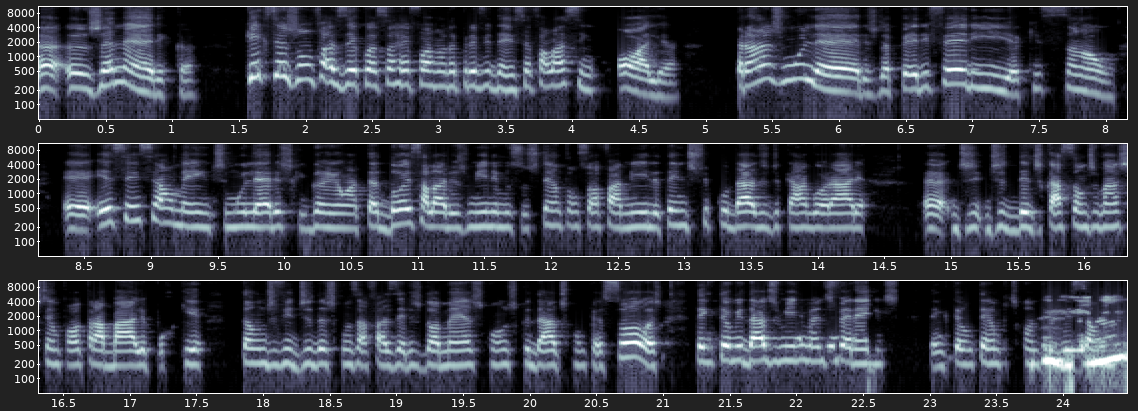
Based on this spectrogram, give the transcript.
uh, genérica. O que, que vocês vão fazer com essa reforma da Previdência? Falar assim: olha, para as mulheres da periferia, que são é, essencialmente mulheres que ganham até dois salários mínimos, sustentam sua família, têm dificuldade de carga horária, é, de, de, dedicação de mais tempo ao trabalho, porque estão divididas com os afazeres domésticos, com os cuidados com pessoas, tem que ter uma idade mínima diferente, tem que ter um tempo de contribuição uhum.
